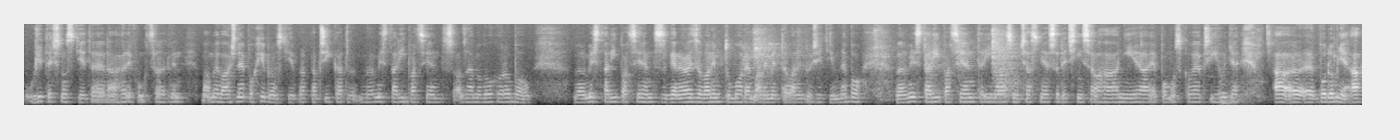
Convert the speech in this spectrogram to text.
užitečnosti té náhrady funkce ledvin máme vážné pochybnosti. Například velmi starý pacient s Alzheimerovou chorobou velmi starý pacient s generalizovaným tumorem a limitovaným dožitím, nebo velmi starý pacient, který má současně srdeční selhání a je po mozkové příhodě a e, podobně. A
